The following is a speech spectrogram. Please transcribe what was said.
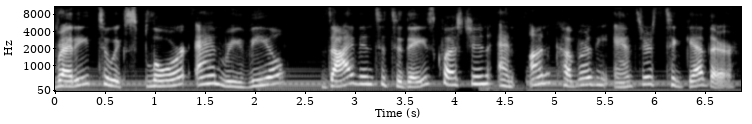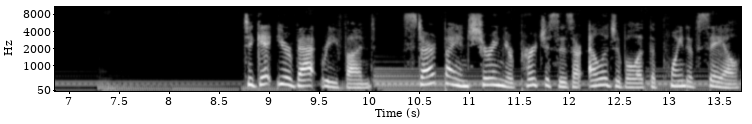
Ready to explore and reveal? Dive into today's question and uncover the answers together. To get your VAT refund, start by ensuring your purchases are eligible at the point of sale,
